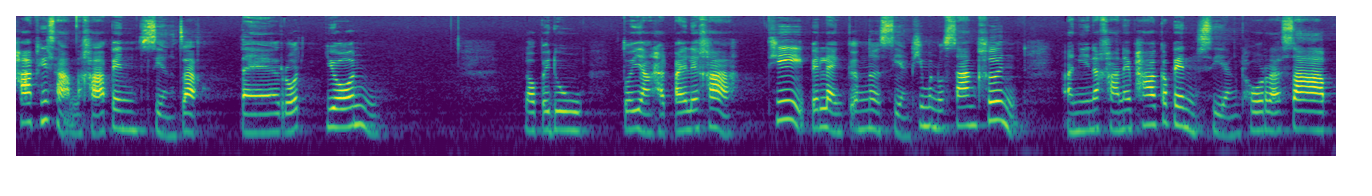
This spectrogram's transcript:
ภาพที่สามนะคะเป็นเสียงจากแต่รถยนต์ เราไปดู ตัวอย่างถัดไปเลยค่ะ ที่เป็นแหล่งกำเนิดเสียงที่มนุษย์สร้างขึ้น อันนี้นะคะในภาพก็เป็นเสียงโทรศัพท์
